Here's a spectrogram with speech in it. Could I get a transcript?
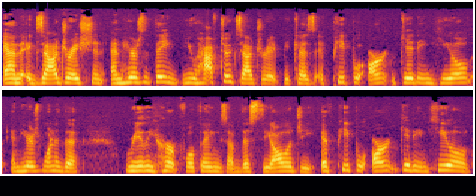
And exaggeration, and here's the thing you have to exaggerate because if people aren't getting healed, and here's one of the really hurtful things of this theology if people aren't getting healed,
